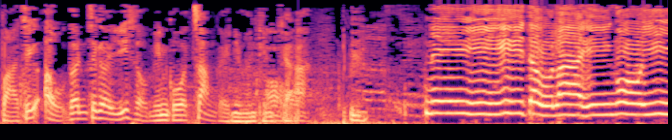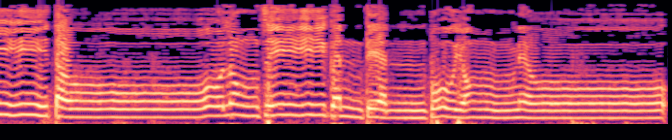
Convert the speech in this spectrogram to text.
把这个偶跟这个一首民歌唱给你们听一下啊。嗯 你斗来我一斗，龙子跟点不用牛。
